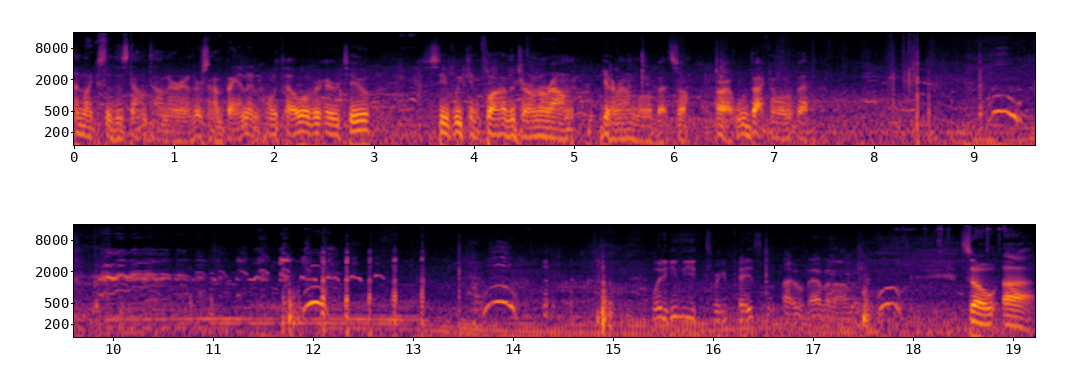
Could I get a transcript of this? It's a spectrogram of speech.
and like I said, this downtown area. There's an abandoned hotel over here too. See if we can fly the drone around, get around a little bit. So, all right, we're back in a little bit. What do you need? Three pesos? I don't have it on me. So, uh,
